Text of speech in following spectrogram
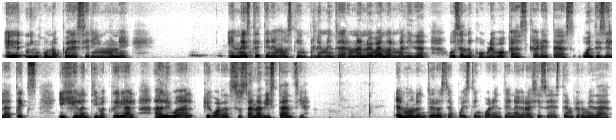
eh, ninguno puede ser inmune. En este tenemos que implementar una nueva normalidad usando cubrebocas, caretas, guantes de látex y gel antibacterial, al igual que guardar su sana distancia. El mundo entero se ha puesto en cuarentena gracias a esta enfermedad.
